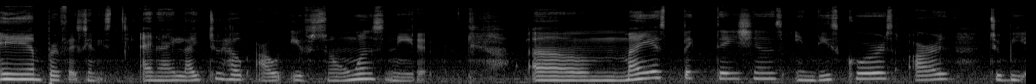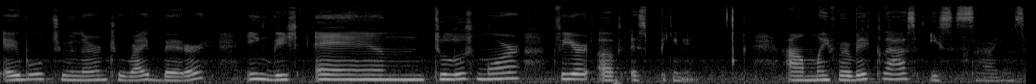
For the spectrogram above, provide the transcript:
and perfectionist and I like to help out if someone's needed um, my expectations in this course are to be able to learn to write better English and to lose more fear of speaking. Um, my favorite class is science.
